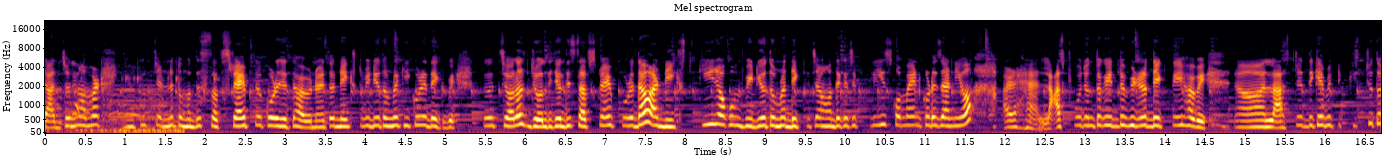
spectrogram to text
যার জন্য আমার ইউটিউব চ্যানেলে তোমাদের সাবস্ক্রাইব তো করে যেতে হবে। নয়তো নেক্সট ভিডিও তোমরা কি করে দেখবে? তো চলো জলদি জলদি সাবস্ক্রাইব করে দাও। আর নেক্সট কী রকম ভিডিও তোমরা দেখতে চাও আমাদের কাছে প্লিজ কমেন্ট করে জানিও। আর হ্যাঁ লাস্ট পর্যন্ত কিন্তু ভিডিও দেখতেই হবে। লাস্টের দিকে আমি একটু কিছু তো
